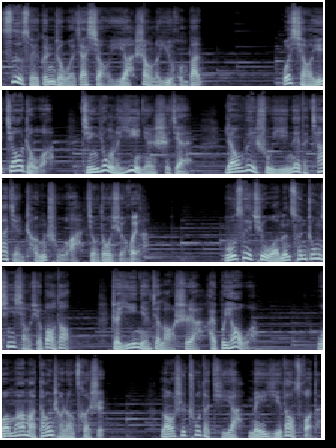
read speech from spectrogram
四岁跟着我家小姨啊上了育红班。我小姨教着我，仅用了一年时间，两位数以内的加减乘除啊就都学会了。五岁去我们村中心小学报道，这一年级老师呀还不要我，我妈妈当场让测试，老师出的题呀没一道错的，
